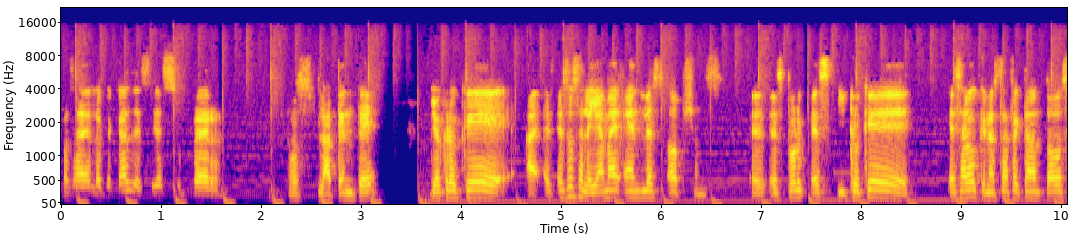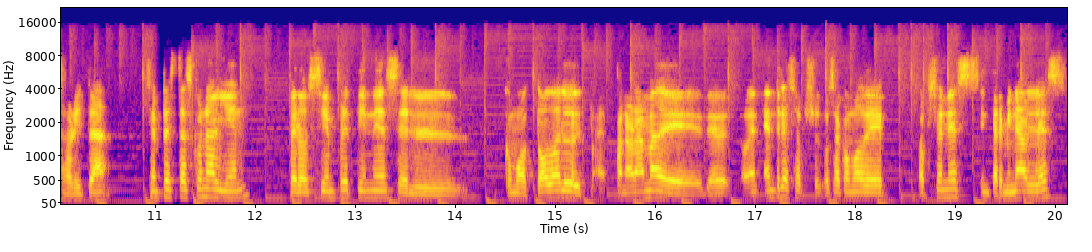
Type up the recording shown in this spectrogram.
o sea, lo que acabas de decir es súper pues, latente. Yo creo que eso se le llama endless options. Es, es, y creo que es algo que nos está afectando a todos ahorita. Siempre estás con alguien, pero siempre tienes el como todo el panorama de, entre las opciones, o sea, como de opciones interminables,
